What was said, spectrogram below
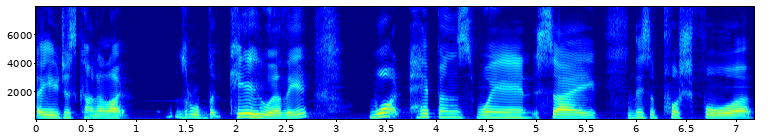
are you just kind of like a little bit are there? What happens when, say, there's a push for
